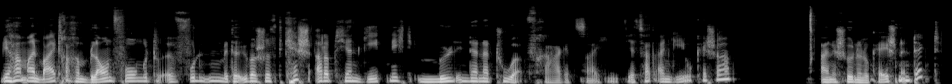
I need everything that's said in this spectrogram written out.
wir haben einen Beitrag im blauen Forum äh, gefunden mit der Überschrift Cache adoptieren geht nicht, Müll in der Natur? Fragezeichen. Jetzt hat ein Geocacher eine schöne Location entdeckt.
